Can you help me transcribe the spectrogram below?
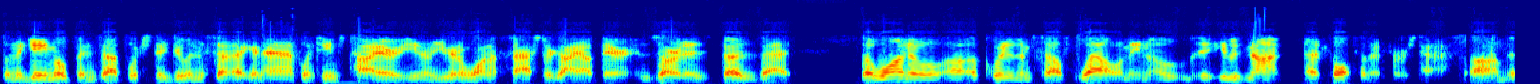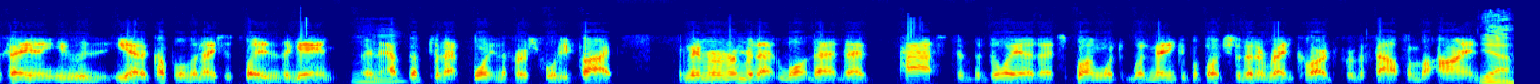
when the game opens up, which they do in the second half, when teams tire, you know, you're going to want a faster guy out there, and Zardes does that. But Wondo uh, acquitted himself well. I mean, uh, he was not at fault for that first half. Um, if anything, he was he had a couple of the nicest plays of the game, mm-hmm. and up, up to that point in the first 45. I mean, remember that that that pass to Bedoya that sprung what what many people thought should have been a red card for the foul from behind. Yeah.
